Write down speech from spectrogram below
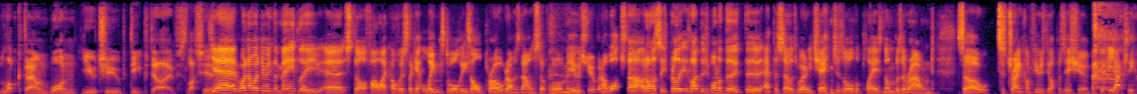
lockdown one YouTube deep dives last year? Yeah, when I was doing the Maidley uh, stuff, I like obviously get links to all these old programs now and stuff on YouTube, and I watched that. And honestly, it's brilliant. It's like there's one of the, the episodes where he changes all the players' numbers around, so to try and confuse the opposition, but he actually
